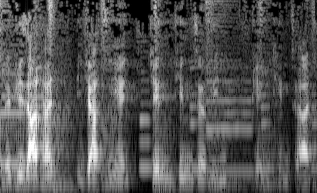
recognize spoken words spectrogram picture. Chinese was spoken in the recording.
水皮杂谈，一家之言，兼听则明，偏听则暗。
